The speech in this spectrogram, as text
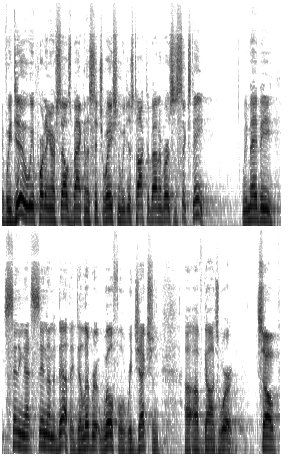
if we do, we're putting ourselves back in a situation we just talked about in verses 16. We may be sinning that sin unto death, a deliberate, willful rejection uh, of God's word. So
